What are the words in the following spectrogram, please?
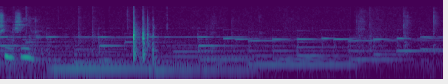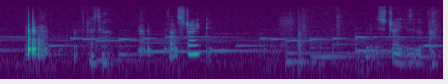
Washing machine. Better. Is that straight? I think it's straight, isn't it?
